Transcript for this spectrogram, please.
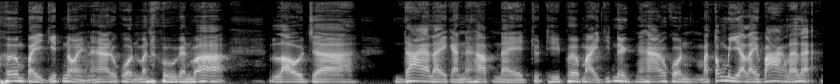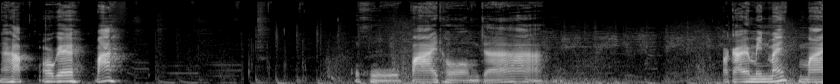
เพิ่มไปอีกนิดหน่อยนะฮะทุกคนมาดูกันว่าเราจะได้อะไรกันนะครับ ในจุดที่เพิ่มมาอีกนิดหนึ่งนะฮะทุกคนมันต้องมีอะไรบ้างแล้วแหละนะครับ โอเคไปโอ้โหป้ายทองจ้าปากกายมินไหมไม่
